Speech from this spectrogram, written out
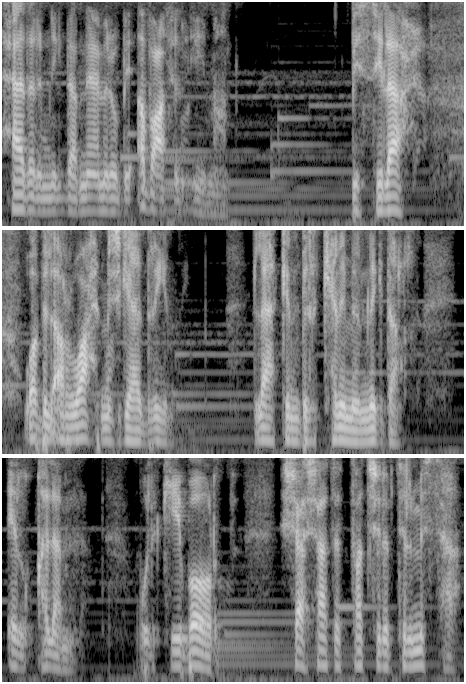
هذا اللي بنقدر نعمله بأضعف الإيمان بالسلاح وبالأرواح مش قادرين لكن بالكلمة بنقدر. القلم والكيبورد شاشات التاتش اللي بتلمسها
